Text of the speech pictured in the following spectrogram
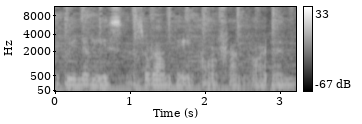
the greeneries surrounding our front garden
